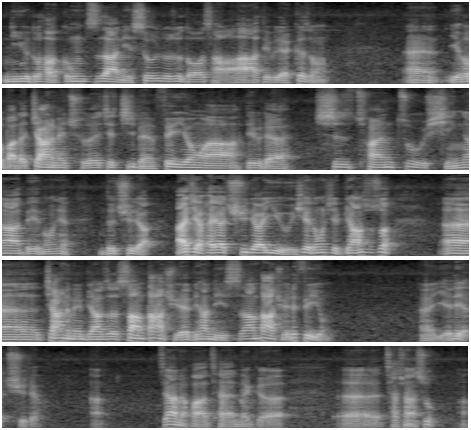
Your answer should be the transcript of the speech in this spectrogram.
你有多少工资啊？你收入是多少啊？对不对？各种，嗯，以后把它家里面除了一些基本费用啊，对不对？吃穿住行啊这些东西你都去掉，而且还要去掉有一些东西，比方说说，嗯，家里面比方说上大学，比方你上大学的费用。呃，也得要去掉，啊，这样的话才那个，呃，才算数啊。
